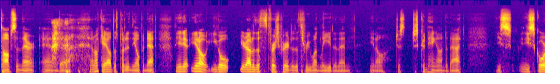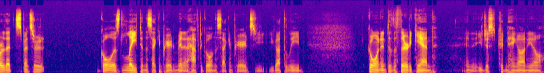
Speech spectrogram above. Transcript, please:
Thompson there, and uh, and okay, I'll just put it in the open net. You know, you know, you go, you're out of the first period of the three-one lead, and then you know, just just couldn't hang on to that. You s- you score that Spencer goal is late in the second period, a minute and a half to go in the second period. So you, you got the lead going into the third again, and you just couldn't hang on. You know,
